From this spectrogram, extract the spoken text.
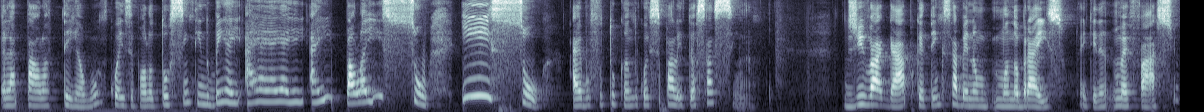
Ela, Paula, tem alguma coisa, Paula, eu tô sentindo bem aí. Ai, ai, ai, ai, aí, Paula, isso, isso. Aí eu vou futucando com esse palito assassino. Devagar, porque tem que saber manobrar isso, tá entendendo? Não é fácil.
